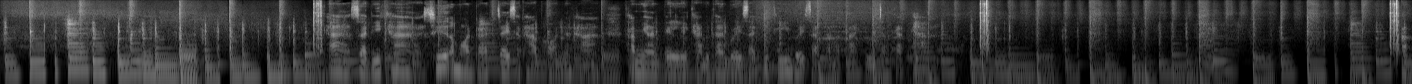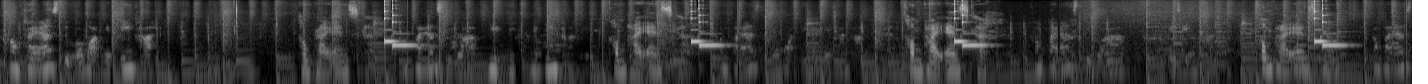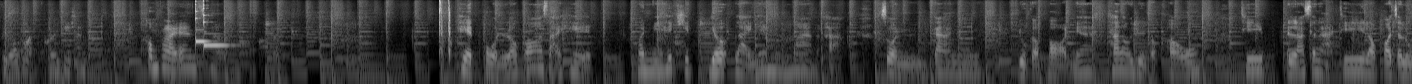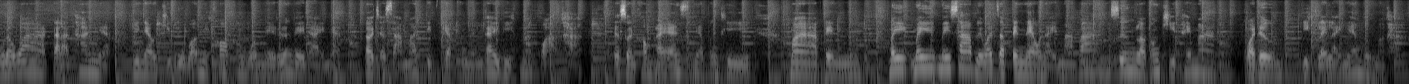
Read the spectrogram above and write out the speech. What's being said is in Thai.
ค่ะสวัสดีค่ะ ชื่ออมรรัตน์ใจสถาพรนะคะทำงานเป็นเลขาธิการบริษัทอยู่ที่บริษัทอมตะยูจำกัดค่ะ compliance หรือว่า board meeting คะ compliance ค่ะ compliance หรือว่า meeting คะ compliance ค่ะ compliance หรือว่า board evaluation คะ compliance ค่ะ compliance หรือว่า AGM คะ compliance ค่ะ compliance หรือว่า board orientation คะ compliance ค่ะเหตุผลแล้วก็สาเหตุมันมีให้คิดเยอะหลายแง่มุมมากค่ะ ส่วนการอยู่กับบอร์ดเนี่ยถ้าเราอยู่กับเขาที่เป็นลักษณะที่เราพอจะรู้แล้วว่าแต่ละท่านเนี่ยมีแนวคิดหรือว่ามีข้อกังวลในเรื่องใดๆเนี่ยเราจะสามารถปิดแก็บตรงนั้นได้ดีมากกว่าค่ะ แต่ส่วน compliance เนี่ยบางทีมาเป็นไม่ไม่ไม่ทราบเลยว่าจะเป็นแนวไหนมาบ้าง ซึ่งเราต้องคิดให้มากกว่าเดิมอีกหลาย ๆ แง่มุมอะค่ะ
